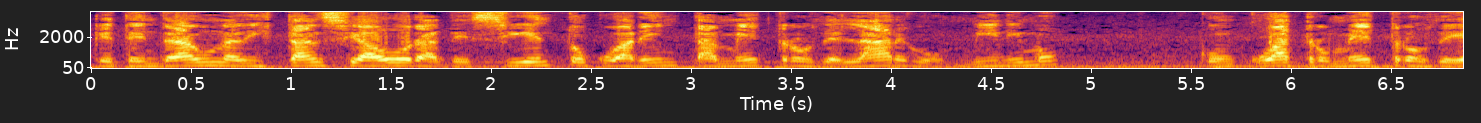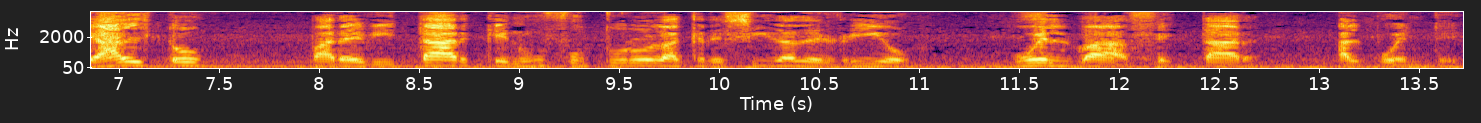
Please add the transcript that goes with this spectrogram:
que tendrá una distancia ahora de 140 metros de largo mínimo, con 4 metros de alto, para evitar que en un futuro la crecida del río vuelva a afectar al puente.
